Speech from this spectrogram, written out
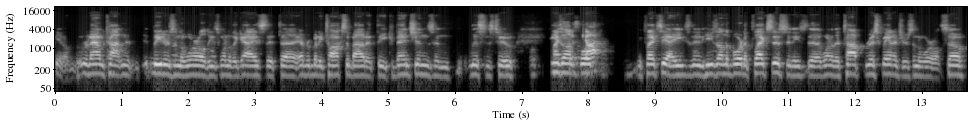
you know renowned cotton leaders in the world. He's one of the guys that uh, everybody talks about at the conventions and listens to. He's on board. Cotton. Plexus, yeah, he's the, he's on the board of Plexus, and he's the, one of the top risk managers in the world. So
